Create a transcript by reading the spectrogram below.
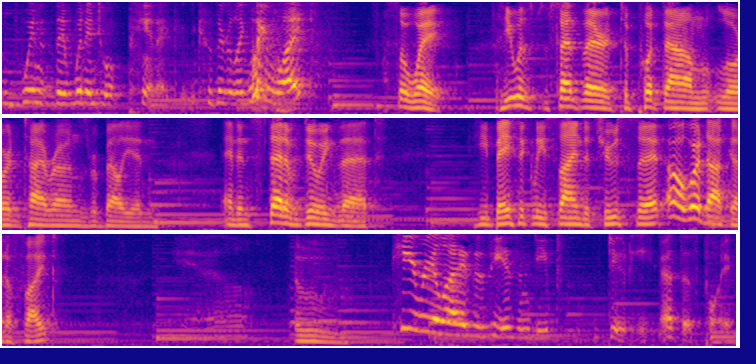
went they went into a panic because they were like, "Wait, what?" So wait, he was sent there to put down Lord Tyrone's rebellion, and instead of doing that, he basically signed a truce. Said, "Oh, we're not gonna fight." Yeah. Ooh. he realizes he is in deep duty at this point.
